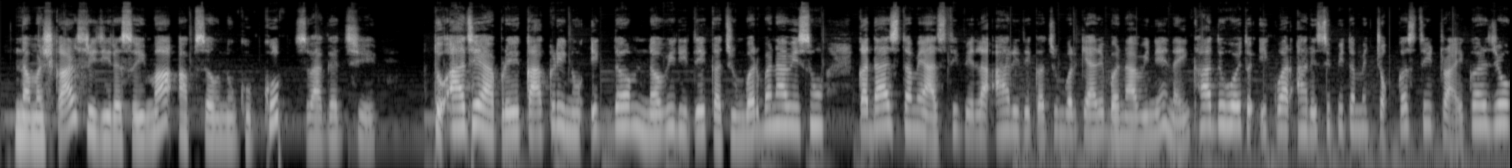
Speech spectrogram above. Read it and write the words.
નમસ્કાર, શ્રીજી રસોઈમાં આપ સૌનું ખૂબ ખૂબ સ્વાગત છે. તો આજે આપણે કાકડીનું એકદમ નવી રીતે કચુંબર બનાવીશું. કદાચ તમે આજથી પહેલાં આ રીતે કચુંબર ક્યારે બનાવીને નહીં ખાધું હોય તો એકવાર આ રેસીપી તમે ચોક્કસથી ટ્રાય કરજો.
